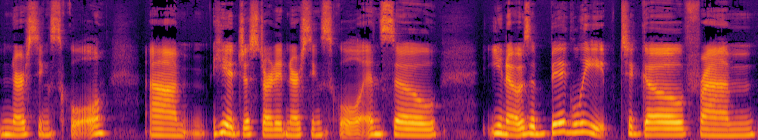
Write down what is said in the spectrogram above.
nursing school. Um, he had just started nursing school. And so, you know, it was a big leap to go from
